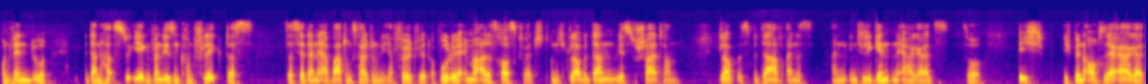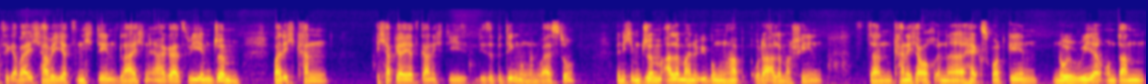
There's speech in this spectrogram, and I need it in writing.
Und wenn du, dann hast du irgendwann diesen Konflikt, dass, dass ja deine Erwartungshaltung nicht erfüllt wird, obwohl du ja immer alles rausquetscht. Und ich glaube, dann wirst du scheitern. Ich glaube, es bedarf eines, einen intelligenten Ehrgeiz. So, ich ich bin auch sehr ehrgeizig, aber ich habe jetzt nicht den gleichen Ehrgeiz wie im Gym, weil ich kann, ich habe ja jetzt gar nicht die, diese Bedingungen, weißt du? Wenn ich im Gym alle meine Übungen habe oder alle Maschinen, dann kann ich auch in eine Hack Squat gehen, null Rear und dann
